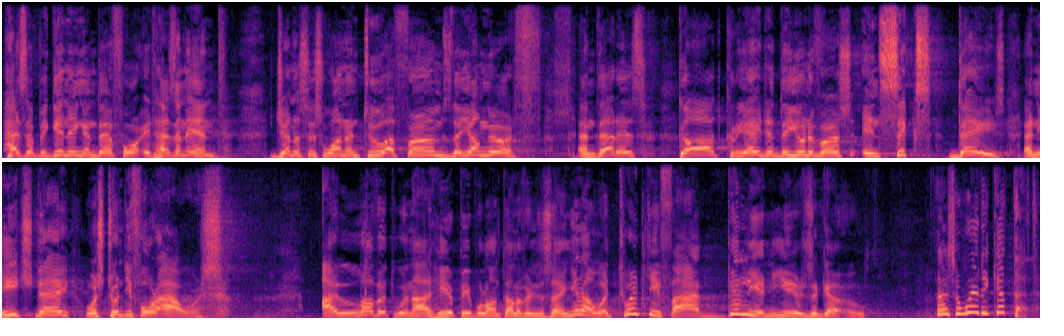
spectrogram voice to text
has a beginning and therefore it has an end. Genesis 1 and 2 affirms the young earth, and that is God created the universe in six days, and each day was 24 hours. I love it when I hear people on television saying, you know what, 25 billion years ago. And I said, where'd he get that?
